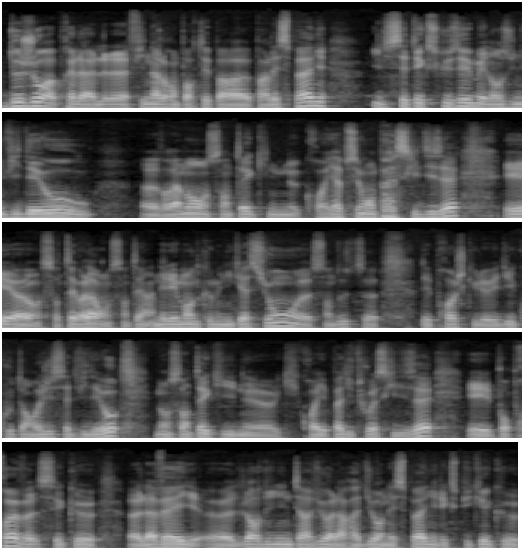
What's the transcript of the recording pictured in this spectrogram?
deux jours après la, finale remportée par, par l'Espagne, il s'est excusé, mais dans une vidéo où euh, vraiment, on sentait qu'il ne croyait absolument pas à ce qu'il disait. Et euh, on, sentait, voilà, on sentait un élément de communication, euh, sans doute des proches qui lui avaient dit écoute, enregistre cette vidéo. Mais on sentait qu'il ne croyait pas du tout à ce qu'il disait. Et pour preuve, c'est que la veille, lors d'une interview à la radio en Espagne, il expliquait que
